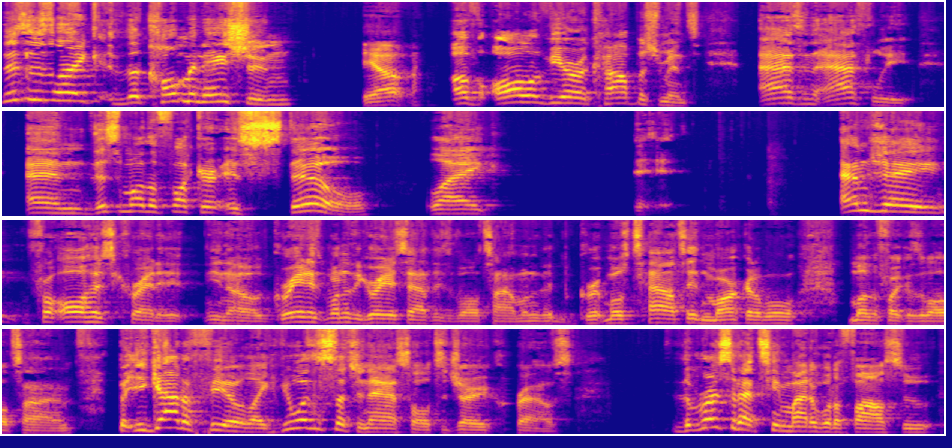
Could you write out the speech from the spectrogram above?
this is like the culmination Yep. of all of your accomplishments as an athlete, and this motherfucker is still like. MJ, for all his credit, you know, greatest one of the greatest athletes of all time, one of the most talented, marketable motherfuckers of all time. But you got to feel like if he wasn't such an asshole to Jerry Krause, the rest of that team might have would have filed suit,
